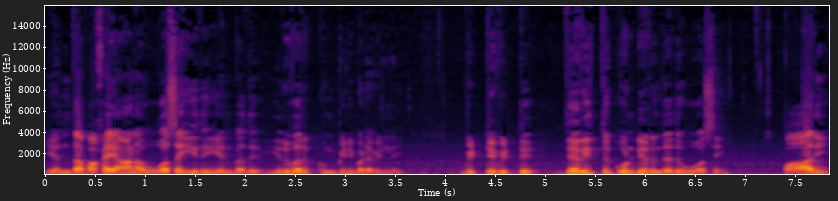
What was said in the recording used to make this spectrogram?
எந்த வகையான ஓசை இது என்பது இருவருக்கும் பிடிபடவில்லை. விட்டு விட்டு தெரித்து கொண்டிருந்தது ஓசை. பாரி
